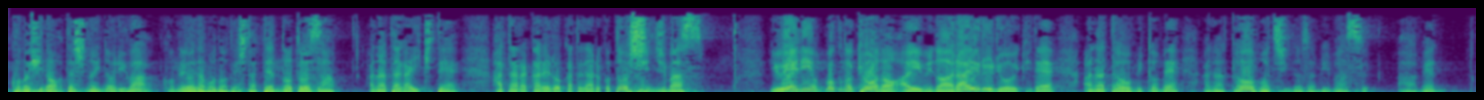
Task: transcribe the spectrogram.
この日の私の祈りはこのようなものでした。天皇お父さん、あなたが生きて働かれるお方であることを信じます。故に僕の今日の歩みのあらゆる領域であなたを認め、あなたを待ち望みます。アーメン。と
